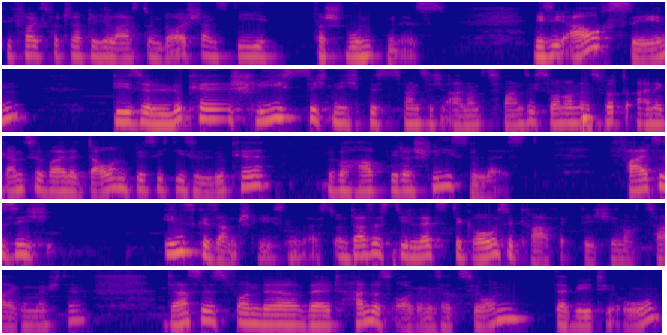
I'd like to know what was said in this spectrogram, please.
die volkswirtschaftliche Leistung Deutschlands, die verschwunden ist. Wie Sie auch sehen, diese Lücke schließt sich nicht bis 2021, sondern es wird eine ganze Weile dauern, bis sich diese Lücke überhaupt wieder schließen lässt. Falls sie sich insgesamt schließen lässt. Und das ist die letzte große Grafik, die ich hier noch zeigen möchte. Das ist von der Welthandelsorganisation, der WTO.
